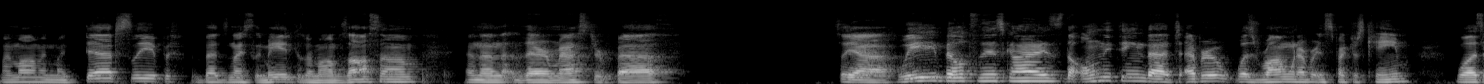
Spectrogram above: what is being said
my mom and my dad sleep. The bed's nicely made because my mom is awesome and then their master bath. So yeah, we built this, guys. The only thing that ever was wrong whenever inspectors came was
